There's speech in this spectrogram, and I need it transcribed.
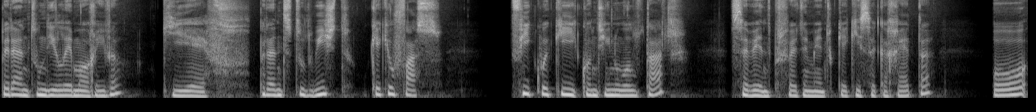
perante um dilema horrível, que é perante tudo isto, o que é que eu faço? Fico aqui e continuo a lutar, sabendo perfeitamente o que é que isso acarreta, ou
